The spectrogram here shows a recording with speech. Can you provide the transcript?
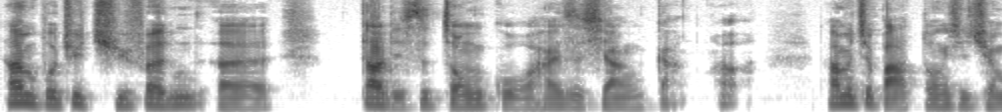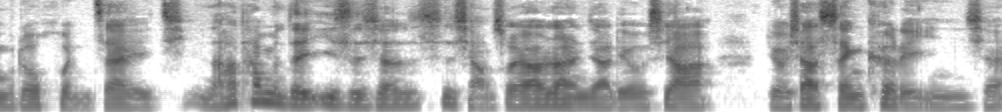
他们不去区分呃到底是中国还是香港啊，他们就把东西全部都混在一起。然后他们的意思是是想说要让人家留下留下深刻的印象，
